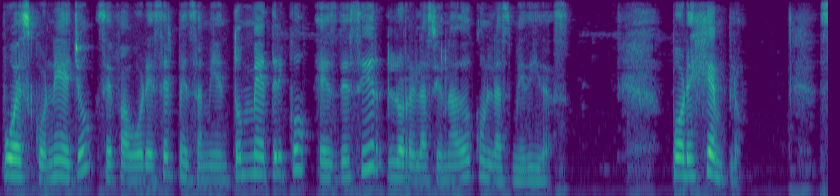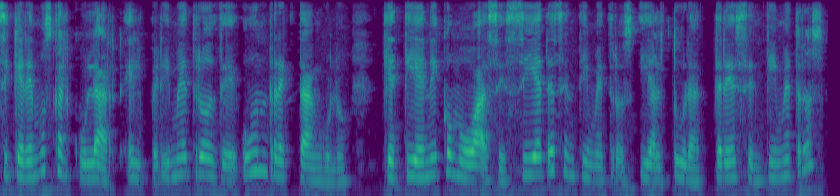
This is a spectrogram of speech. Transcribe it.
pues con ello se favorece el pensamiento métrico, es decir, lo relacionado con las medidas. Por ejemplo, si queremos calcular el perímetro de un rectángulo que tiene como base 7 centímetros y altura 3 centímetros,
